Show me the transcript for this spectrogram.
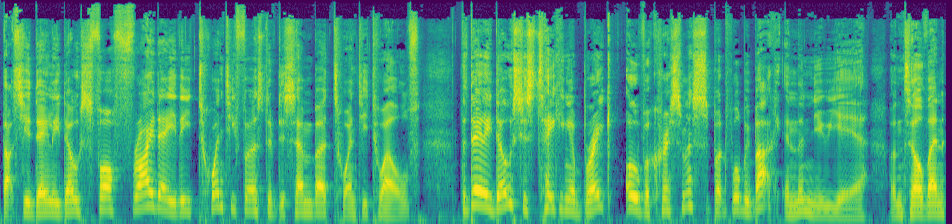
That's your daily dose for Friday, the 21st of December 2012. The Daily Dose is taking a break over Christmas, but we'll be back in the new year. Until then,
